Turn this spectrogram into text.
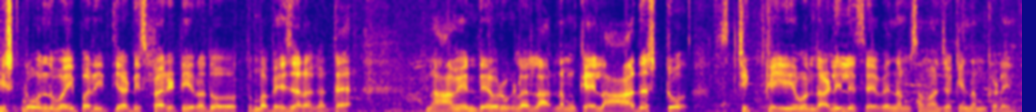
ಇಷ್ಟು ಒಂದು ವೈಪರೀತ್ಯ ಡಿಸ್ಪ್ಯಾರಿಟಿ ಇರೋದು ತುಂಬ ಬೇಜಾರಾಗತ್ತೆ. ನಾವೇನು ದೇವರುಗಳೆಲ್ಲ ನಮ್ಮ ಕೈಯಲ್ಲಿ ಆದಷ್ಟು ಚಿಕ್ಕ ಈ ಒಂದು ಅಳಿಲಿ ಸೇವೆ ನಮ್ಮ ಸಮಾಜಕ್ಕೆ ನಮ್ಮ ಕಡೆಯಿಂದ.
